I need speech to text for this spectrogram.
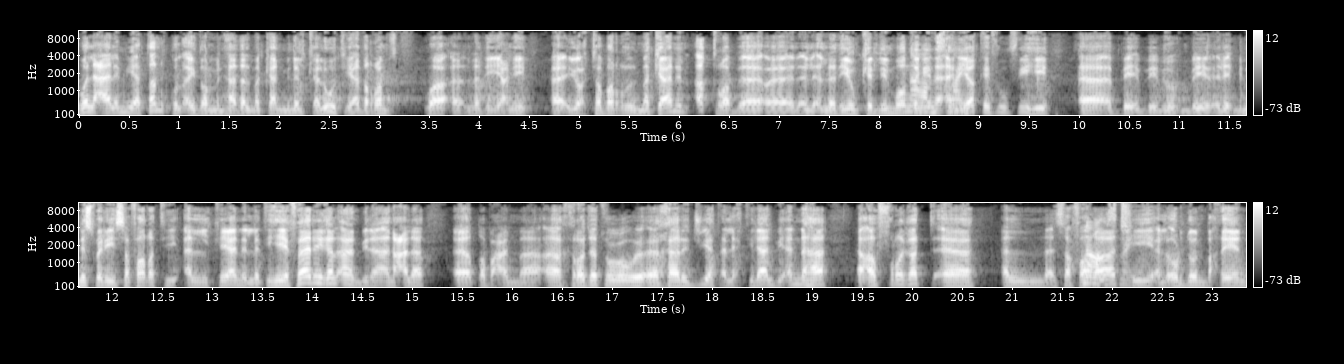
والعالمية تنقل أيضا من هذا المكان من الكالوتي هذا الرمز والذي يعني يعتبر المكان الأقرب الذي يمكن للمواطنين نعم أن يقفوا فيه بالنسبة لسفارة الكيان التي هي فارغة الآن بناء على آه، طبعا ما أخرجته آه، خارجية الاحتلال بأنها أفرغت آه، السفارات نعم في الأردن بحرين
